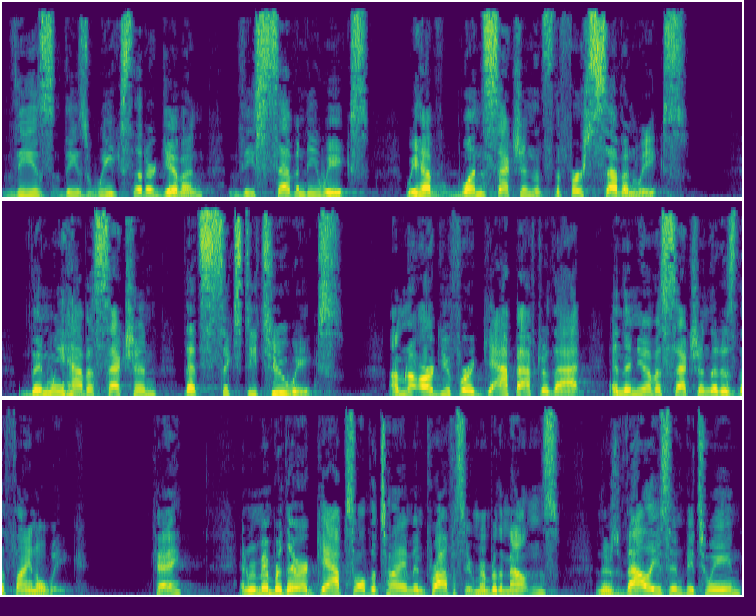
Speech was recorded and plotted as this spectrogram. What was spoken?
these, these weeks that are given, these 70 weeks. We have one section that's the first seven weeks. Then we have a section that's 62 weeks. I'm going to argue for a gap after that. And then you have a section that is the final week. Okay? And remember, there are gaps all the time in prophecy. Remember the mountains? And there's valleys in between.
